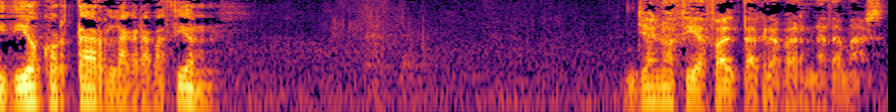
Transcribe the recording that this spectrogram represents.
Decidió cortar la grabación. Ya no hacía falta grabar nada más.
